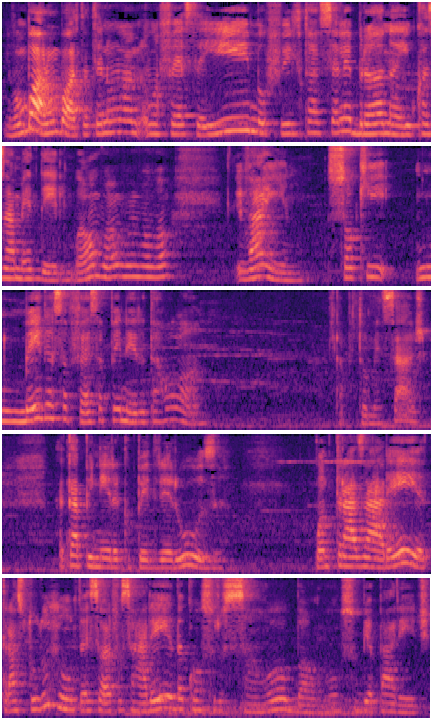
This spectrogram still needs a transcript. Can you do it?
Vambora, vambora, tá tendo uma, uma festa aí, meu filho tá celebrando aí o casamento dele. Vamos, vamos, vamos, vamos. E vai indo. Só que no meio dessa festa a peneira tá rolando. Captou a mensagem? a capineira que o pedreiro usa, quando traz a areia, traz tudo junto. Aí você olha e fala assim, areia da construção. Ô, oh, bom, vamos subir a parede.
